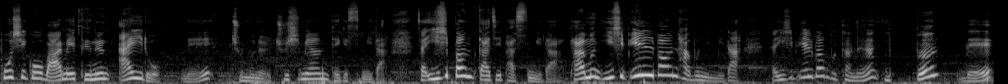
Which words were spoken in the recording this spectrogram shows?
보시고 마음에 드는 아이로 네, 주문을 주시면 되겠습니다. 자, 20번까지 봤습니다. 다음은 21번 화분입니다. 자, 21번부터는 이쁜 네,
